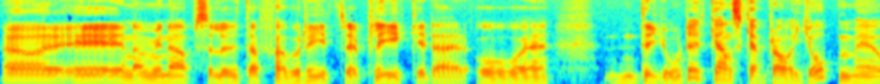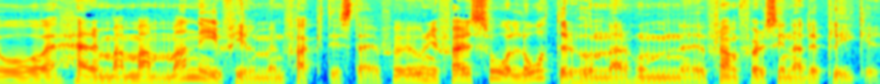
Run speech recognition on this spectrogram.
Ja, det är en av mina absoluta favoritrepliker där och eh, du gjorde ett ganska bra jobb med att härma mamman i filmen faktiskt där. För ungefär så låter hon när hon eh, framför sina repliker.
